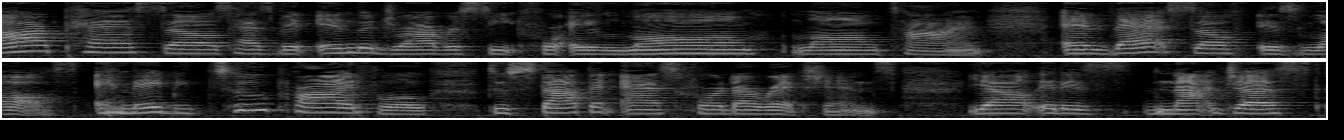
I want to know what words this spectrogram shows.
Our past selves has been in the driver's seat for a long, long time. And that self is lost and maybe too prideful to stop and ask for directions. Y'all, it is not just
